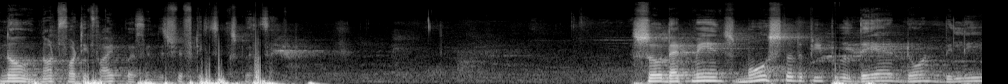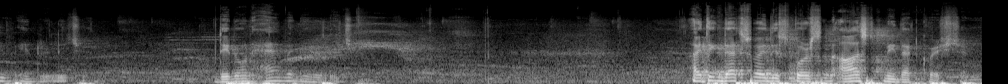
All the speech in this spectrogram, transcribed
No, not 45%, it's 56%. So that means most of the people there don't believe in religion. They don't have any religion. I think that's why this person asked me that question.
